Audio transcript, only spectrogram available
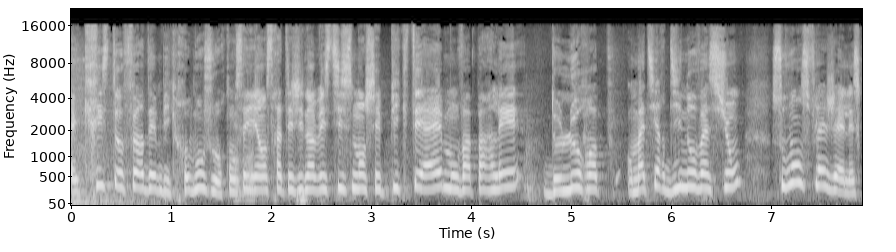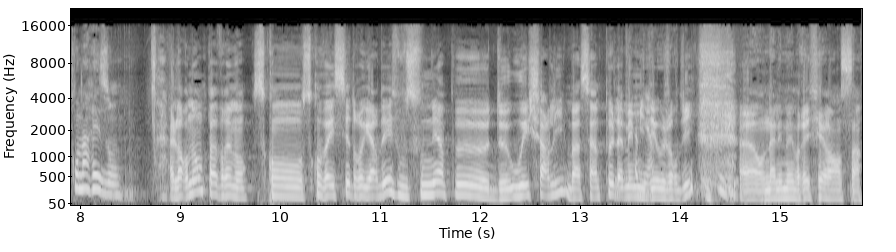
Et Christopher Dembic, rebonjour, conseiller en stratégie d'investissement chez PIC-TAM. On va parler de l'Europe en matière d'innovation. Souvent on se flagelle, est-ce qu'on a raison? Alors non, pas vraiment. Ce qu'on ce qu'on va essayer de regarder, vous vous souvenez un peu de Où est Charlie? Ben, C'est un peu la même idée aujourd'hui. Euh, on a les mêmes références. Hein.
